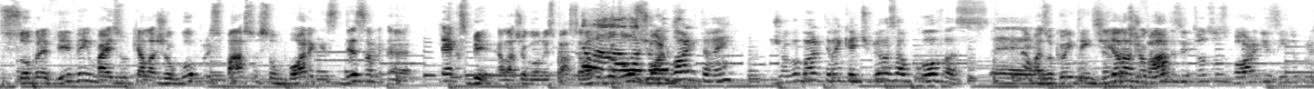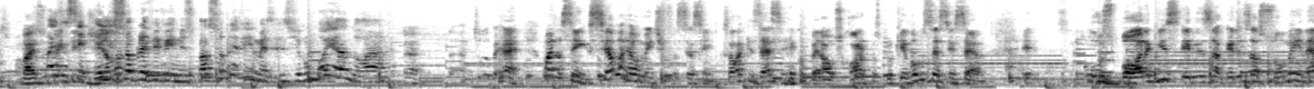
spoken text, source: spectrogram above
Sobrevivem, mas o que ela jogou pro espaço são Borgs desam... é, XB. Ela jogou no espaço. Ela ela, jogou ela jogou. Borg também. Jogou Borg também, que a gente viu as alcovas. é, Não, mas o que eu entendi, ela jogou. e todos os Borgs indo pro espaço. Mas o que Mas eu assim, entendi, eles ela. sobrevivem no espaço, sobrevivem, mas eles ficam boiando lá, né? É, tudo bem, é. Mas assim, se ela realmente fosse assim, se ela quisesse recuperar os corpos, porque vamos ser sinceros, e- os Borgs, eles, eles assumem, né?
